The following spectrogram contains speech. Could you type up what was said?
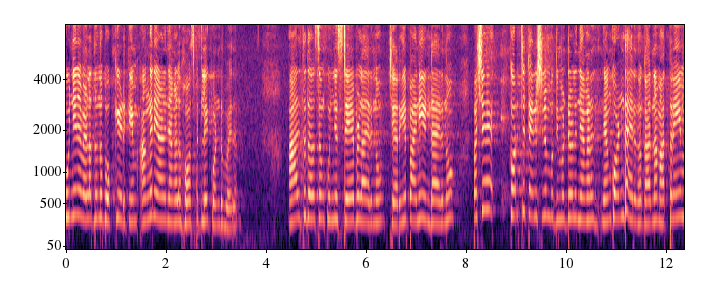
കുഞ്ഞിനെ വെള്ളത്തിൽ നിന്ന് പൊക്കിയെടുക്കുകയും അങ്ങനെയാണ് ഞങ്ങൾ ഹോസ്പിറ്റലിലേക്ക് കൊണ്ടുപോയത്. ആദ്യത്തെ ദിവസം കുഞ്ഞ് സ്റ്റേബിളായിരുന്നു ചെറിയ പനി ഉണ്ടായിരുന്നു. പക്ഷേ കുറച്ച് ടെൻഷനും ബുദ്ധിമുട്ടുകളും ഞങ്ങൾ ഞങ്ങൾക്ക് ഉണ്ടായിരുന്നു കാരണം അത്രയും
